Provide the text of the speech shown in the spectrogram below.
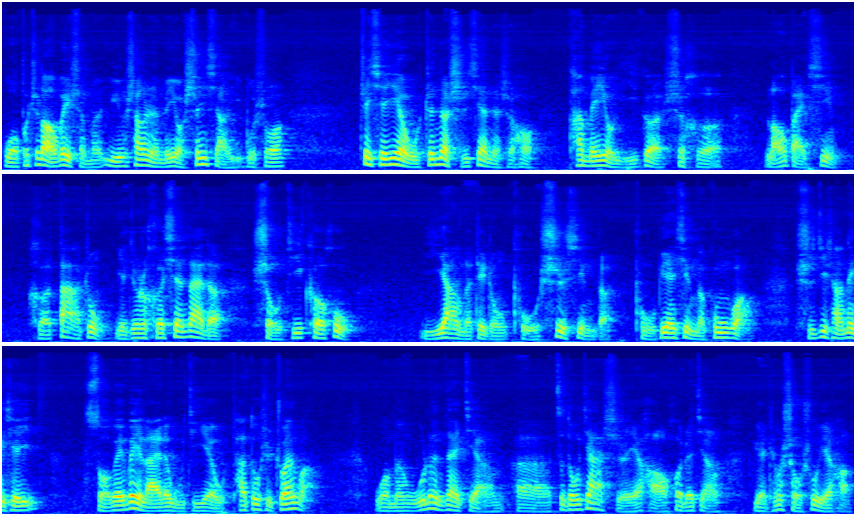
我不知道为什么运营商人没有深想一步，说这些业务真的实现的时候，它没有一个是和老百姓和大众，也就是和现在的手机客户一样的这种普适性的、普遍性的公网。实际上，那些所谓未来的五 G 业务，它都是专网。我们无论在讲呃自动驾驶也好，或者讲远程手术也好，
